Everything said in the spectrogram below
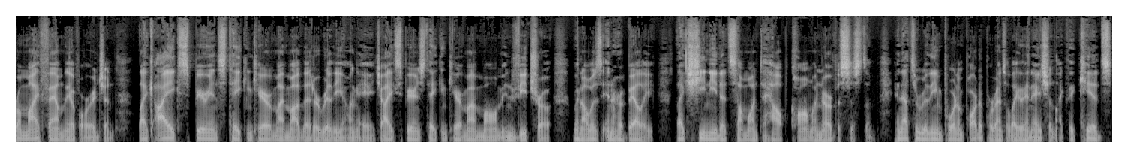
from my family of origin. Like I experienced taking care of my mother at a really young age. I experienced taking care of my mom in vitro when I was in her belly. Like she needed someone to help calm her nervous system. And that's a really important part of parental alienation. Like the kids,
